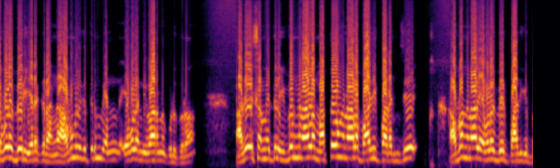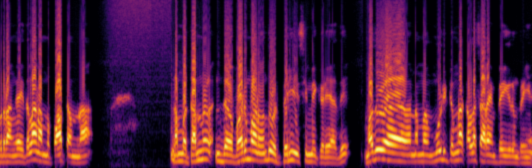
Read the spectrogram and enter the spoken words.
எவ்வளோ பேர் இறக்குறாங்க. அவங்களுக்கு திரும்ப என் எவ்வளோ நிவாரணம் கொடுக்குறோம். அதே சமயத்தில் இவங்கனால மற்றவங்கனால பாதிப்படைஞ்சு அவங்களால அவங்கனால எவ்வளோ பேர் பாதிக்கப்படுறாங்க இதெல்லாம் நம்ம பார்த்தோம்னா நம்ம தமிழ் இந்த வருமானம் வந்து ஒரு பெரிய விஷயமே கிடையாது. மதுவை நம்ம மூடிட்டோம்னா கள்ளச்சாராயம் பெய்கிறோன்றீங்க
